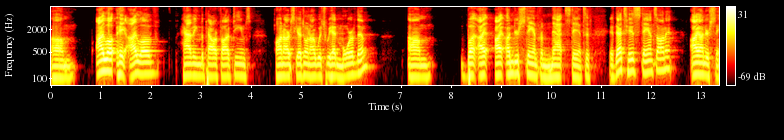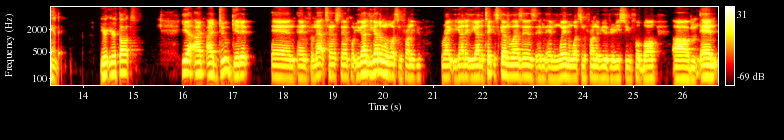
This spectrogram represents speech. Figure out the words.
Um, I love hey, I love having the Power Five teams on our schedule, and I wish we had more of them. Um, but I I understand from that stance. If if that's his stance on it, I understand it. Your your thoughts? Yeah, I I do get it, and and from that standpoint, you got you got to win what's in front of you right? You got to you got to take the schedule as is and, and win what's in front of you if you're ECU football. Um, and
